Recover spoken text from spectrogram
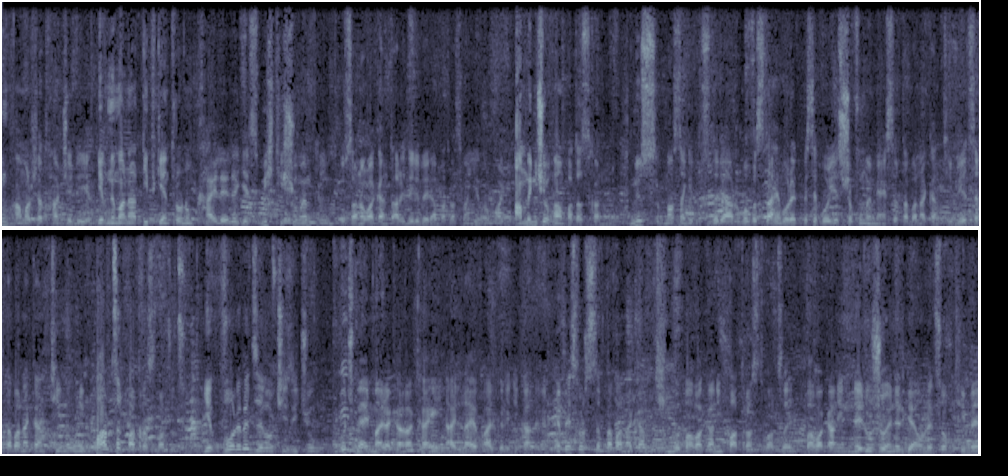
իմ համար շատ հաճելի է։ Եվ նմանատիպ կենտրոնում քայլելը ես միշտ հիշում եմ իմ ուսանողական տարիների վերապատրաստման Եվրոպայի ամեն ինչով համապատասխանում Մյուս մասնագիտությունների առումով վստահ եմ, որ այդպես է, որ ես շփվում եմ միայն սրտաբանական թիմի հետ, սրտաբանական թիմը ունի բարձր պատրաստվածություն եւ որևէ ձևով չի զիջում ոչ միայն մայրաքաղաքային, այլ նաեւ այլ կլինիկաներին։ Այնպես որ սրտաբանական թիմը բավականին պատրաստված է, բավականին ներուժ ու էներգիա ունեցող թիմ է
